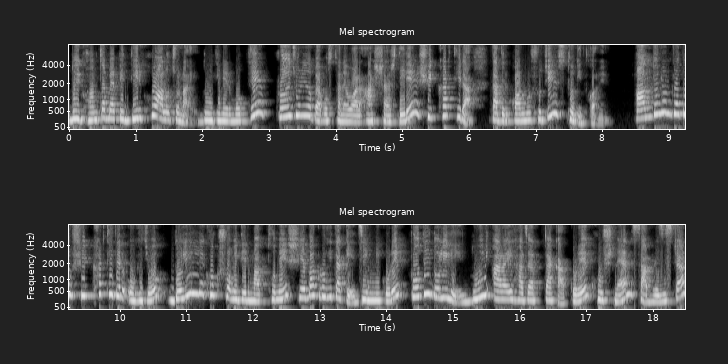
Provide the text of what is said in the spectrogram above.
দুই ঘণ্টাব্যাপী দীর্ঘ আলোচনায় দুই দিনের মধ্যে প্রয়োজনীয় ব্যবস্থা নেওয়ার আশ্বাস দিলে শিক্ষার্থীরা তাদের কর্মসূচি স্থগিত করেন। আন্দোলনরত শিক্ষার্থীদের অভিযোগ, দলিল লেখক সমিতির মাধ্যমে সেবা গ্রহীতাকে জিম্মি করে প্রতি দলিলে দুই আড়াই হাজার টাকা করে ঘুষ নেন সাব রেজিস্ট্রার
